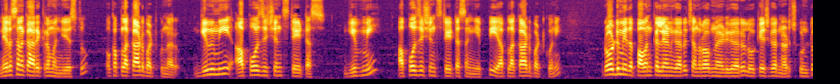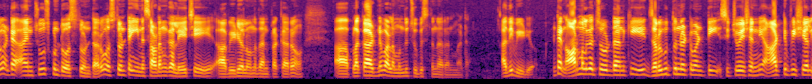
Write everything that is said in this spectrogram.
నిరసన కార్యక్రమం చేస్తూ ఒక ప్లకార్డ్ పట్టుకున్నారు. Give me opposition status give me opposition status అని చెప్పి ఆ ప్లకార్డ్ పట్టుకొని రోడ్డు మీద పవన్ కళ్యాణ్ గారు చంద్రబాబు నాయుడు గారు లోకేష్ గారు నడుచుకుంటూ అంటే ఆయన చూసుకుంటూ వస్తూ ఉంటారు. వస్తుంటే ఈయన సడన్గా లేచి ఆ వీడియోలో ఉన్న దాని ప్రకారం ఆ ప్లకార్డ్ని వాళ్ళ ముందు చూపిస్తున్నారు అనమాట అది వీడియో. అంటే నార్మల్గా చూడడానికి జరుగుతున్నటువంటి సిచ్యువేషన్ని ఆర్టిఫిషియల్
